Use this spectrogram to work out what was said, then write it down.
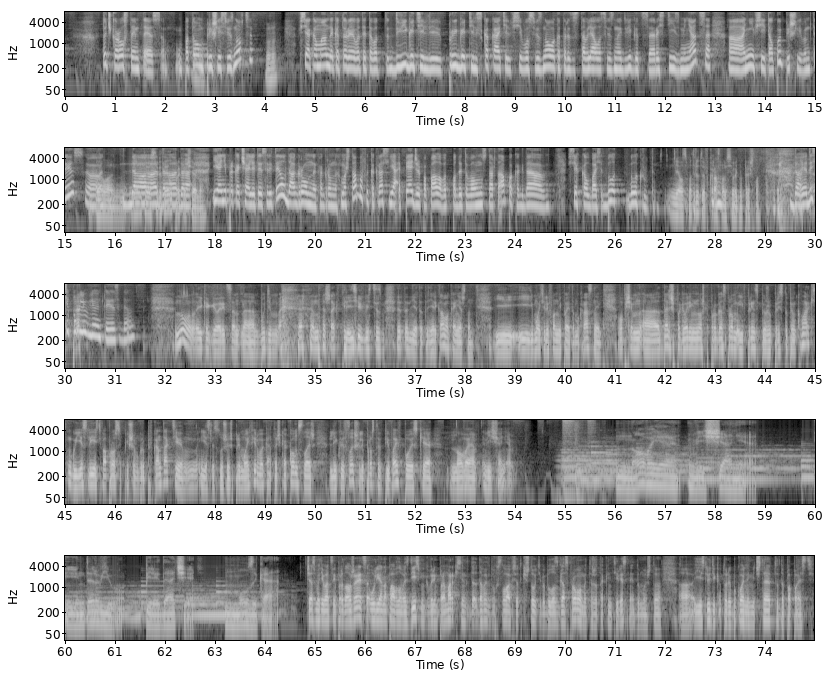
точка роста МТС. Потом угу. пришли связновцы, угу вся команда, которая вот это вот двигатель, прыгатель, скакатель всего связного, который заставляла связной двигаться, расти, изменяться, а, они всей толпой пришли в МТС. А, да, ладно. да, МТС да, прокачали. да. И они прокачали ТС ритейл до огромных-огромных масштабов, и как раз я опять же попала вот под эту волну стартапа, когда всех колбасит. Было, было круто. Я вот смотрю, ты в красном сегодня пришла. Да, я до сих пор люблю МТС, да. Ну, и, как говорится, э, будем на шаг впереди вместе с... Это нет, это не реклама, конечно. И, и мой телефон не поэтому красный. В общем, э, дальше поговорим немножко про «Газпром» и, в принципе, уже приступим к маркетингу. Если есть вопросы, пиши в группе ВКонтакте. Если слушаешь прямой эфир, vk.com slash liquidflash или просто вбивай в поиске «Новое вещание». Новое вещание. Интервью передачи «Музыка». Час мотивации продолжается. Ульяна Павлова здесь. Мы говорим про маркетинг. давай в двух словах все-таки, что у тебя было с «Газпромом». Это же так интересно. Я думаю, что э, есть люди, которые буквально мечтают туда попасть.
